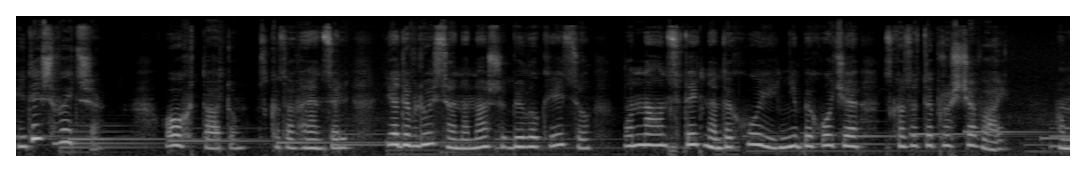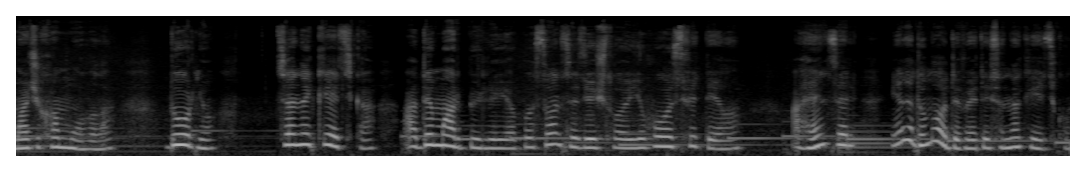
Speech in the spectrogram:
іди швидше. Ох, тату, сказав Гензель, я дивлюся на нашу білу кицю, вона он сидить на даху і ніби хоче сказати прощавай. А мачуха мовила Дурню, це не кицька, а димар біліє, бо сонце зійшло і його освітило. А Гензель і не думав дивитися на кицьку.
